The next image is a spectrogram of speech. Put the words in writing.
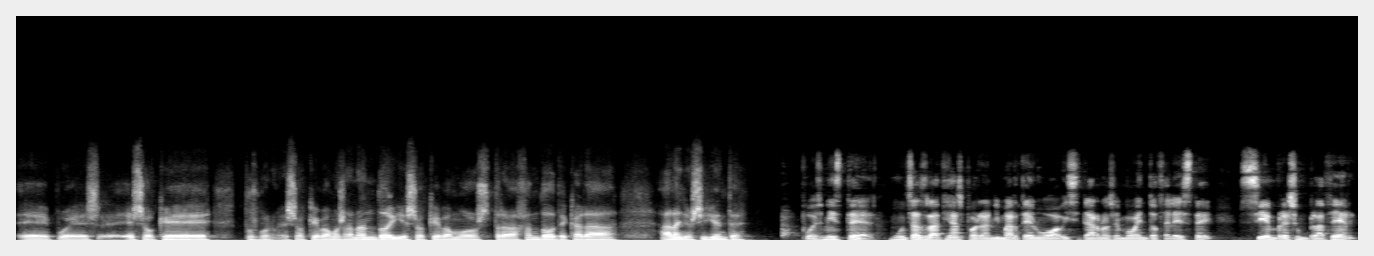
eh, pues eso que, pues bueno, eso que vamos ganando y eso que vamos trabajando de cara al año siguiente. Pues mister, muchas gracias por animarte de nuevo a visitarnos en Momento Celeste. Siempre es un placer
